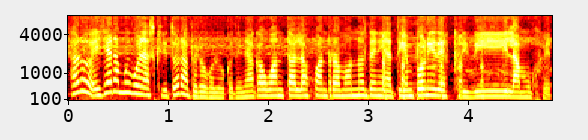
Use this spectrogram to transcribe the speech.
claro, ella era muy buena escritora, pero con lo que tenía que aguantarla Juan Ramón no tenía tiempo ni de escribir la mujer.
